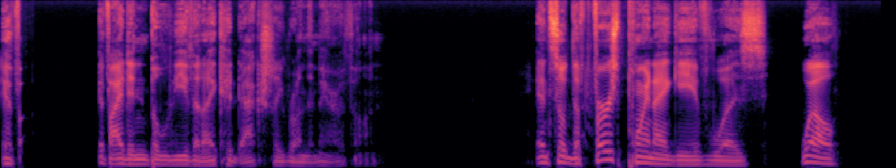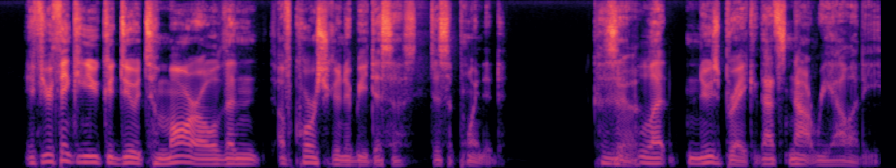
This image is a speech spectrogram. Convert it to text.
if if I didn't believe that I could actually run the marathon? And so the first point I gave was, well, if you're thinking you could do it tomorrow, then of course you're going to be dis- disappointed. Cuz Yeah. let news break, that's not reality.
